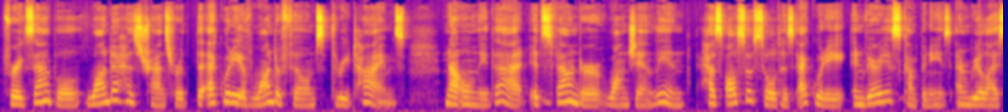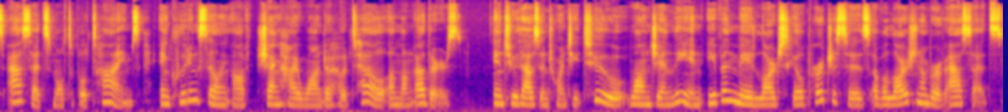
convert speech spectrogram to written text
For example, Wanda has transferred the equity of Wanda Films three times. Not only that, its founder, Wang Jianlin, has also sold his equity in various companies and realized assets multiple times, including selling off Shanghai Wanda Hotel, among others. In 2022, Wang Jianlin even made large-scale purchases of a large number of assets.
